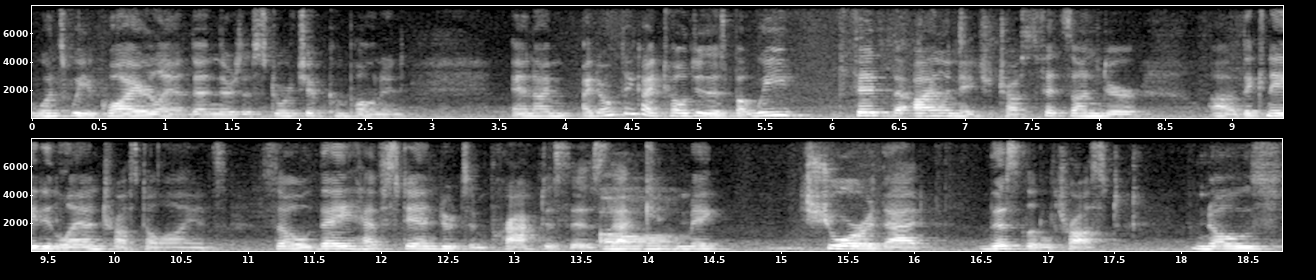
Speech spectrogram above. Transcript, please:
Once we acquire land, then there's a stewardship component. And I'm, I don't think I told you this, but we fit, the Island Nature Trust fits under uh, the Canadian Land Trust Alliance. So they have standards and practices that Oh. can make sure that this little trust knows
